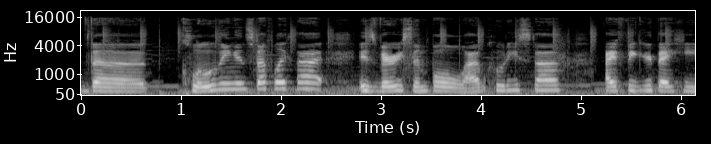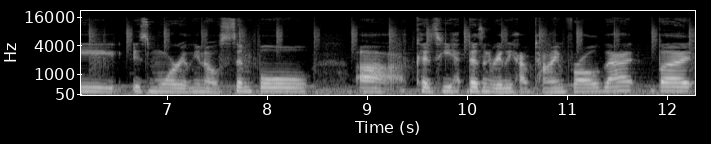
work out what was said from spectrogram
the clothing and stuff like that is very simple lab coaty stuff. I figured that he is more, you know, simple because uh, he doesn't really have time for all of that. But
